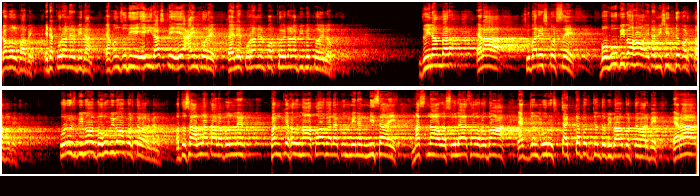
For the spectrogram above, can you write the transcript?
ডবল পাবে। এটা কোরআনের বিধান। এখন যদি এই রাষ্ট্রে এ আইন করে তাহলে কোরআনের পক্ষে হইল না বিবেক হইল? দুই নাম্বার, এরা সুপারিশ করছে, বহু বিবাহ এটা নিষিদ্ধ করতে হবে। পুরুষ বিবাহ, বহু বিবাহ করতে পারবে না। অথচ আল্লাহ তাআলা বললেন মাসনা ওয়া রুবা। একজন পুরুষ চারটা পর্যন্ত বিবাহ করতে পারবে। এরা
